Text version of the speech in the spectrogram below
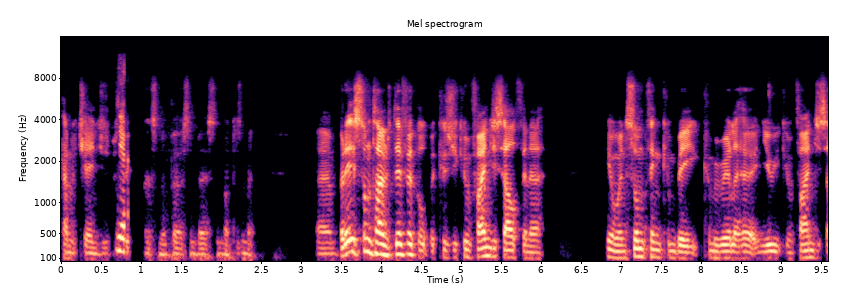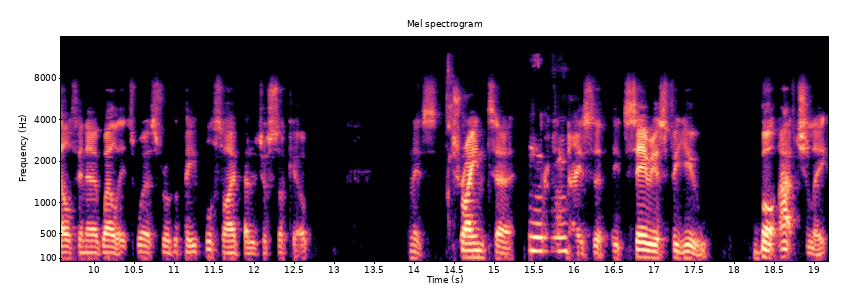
kind of changes Yeah. person to person based on that, doesn't it? Um, but it is sometimes difficult because you can find yourself in a you know when something can be can be really hurting you, you can find yourself in a well it's worse for other people, so I better just suck it up. And it's trying to yeah. recognize that it's serious for you, but actually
